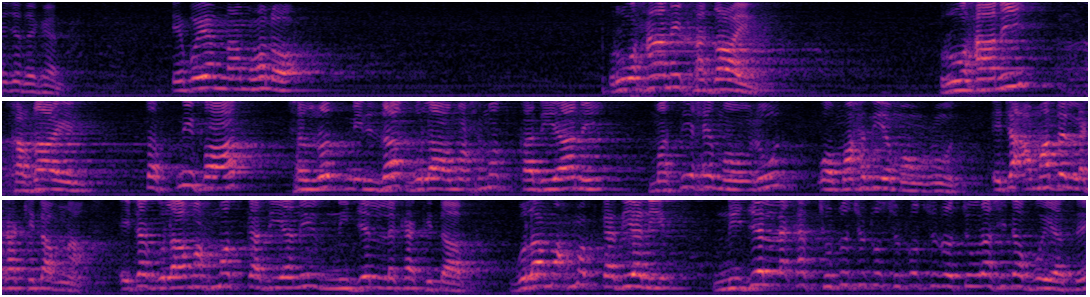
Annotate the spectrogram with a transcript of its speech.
এই যে দেখেন, এ বইয়ের নাম হলো রুহানি খাজাইন। রুহানি খাজাইন, তসনিফাত হজরত মির্জা গুলাম আহমদ কাদিয়ানি মাসিহে মৌরুদ ও মাহদিয়ে মৌরুদ এটা আমাদের লেখা কিতাব না। এটা গুলাম আহমদ কাদিয়ানির নিজের লেখা কিতাব। গুলাম আহমদ কাদিয়ানির নিজের লেখা ছোট ছোট ছোট ছোট চৌরাশিটা বই আছে।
